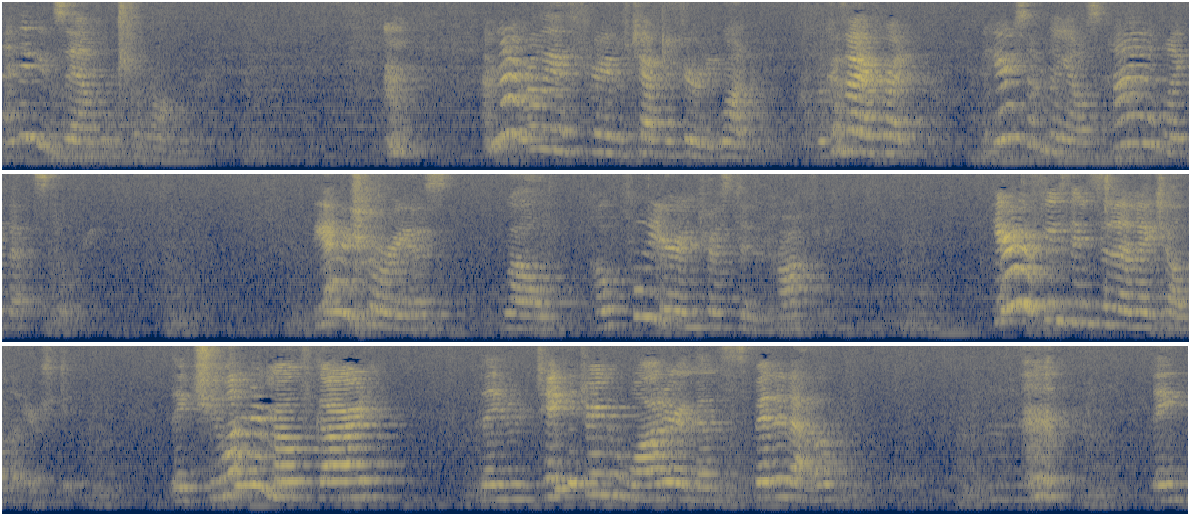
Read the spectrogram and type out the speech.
I think example is the wrong word. I'm not really afraid of chapter 31 because I have read it. But here's something else, kind of like that story. The other story is, well, hopefully you're interested in hockey. Here are a few things that NHL players do. They chew on their mouth guard, they take a drink of water and then spit it out. they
